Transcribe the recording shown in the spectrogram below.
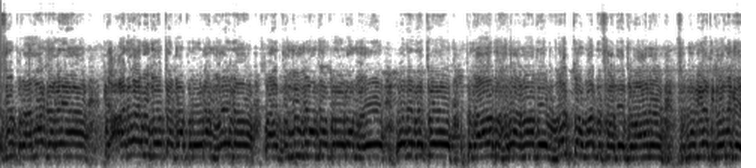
ਅਸੀਂ ਉਪਰਾਲਾ ਕਰ ਰਹੇ ਹਾਂ ਕਿ ਅਗਲਾ ਵੀ ਜੋ ਤੁਹਾਡਾ ਪ੍ਰੋਗਰਾਮ ਹੋਏਗਾ, ਭਾਵੇਂ ਦਿੱਲੀ ਜਾਣ ਦਾ ਪ੍ਰੋਗਰਾਮ ਹੋਏ, ਉਹਦੇ ਵਿੱਚ ਪੰਜਾਬ ਹਰਿਆਣਾ ਦੇ ਵੱਧ ਤੋਂ ਵੱਧ ਸਾਡੇ ਜਵਾਨ ਸਮੂਲੀਅਤ ਕਰਨਗੇ।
